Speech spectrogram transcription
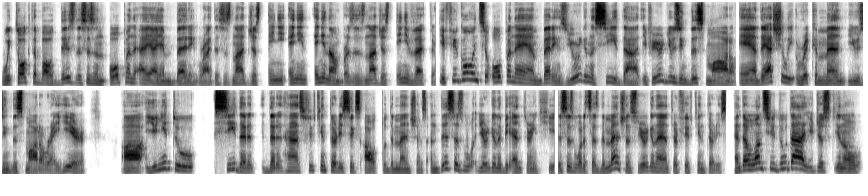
we talked about this. This is an open ai embedding right? This is not just any any any numbers. This is not just any vector. If you go into open ai embeddings you're going to see that if you're using this model and they actually recommend using this model right here uh you need to see that it that it has 1536 output dimensions. And this is what you're going to be entering here. This is what it says dimensions. So you're going to enter 1536 and then once you do that you just you know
